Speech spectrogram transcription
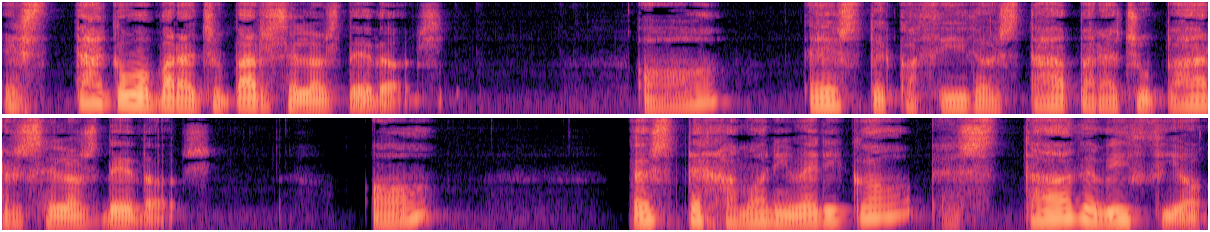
está como para chuparse los dedos. O este cocido está para chuparse los dedos. O este jamón ibérico está de vicio.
